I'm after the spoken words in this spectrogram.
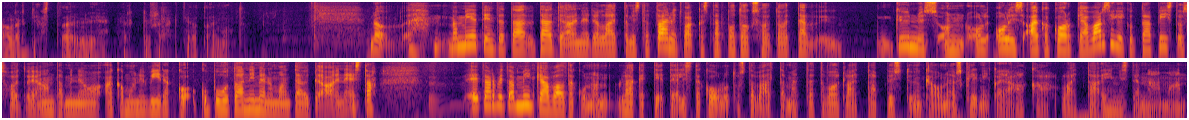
allergiasta tai yliherkkyysreaktioita tai muuta. No mä mietin tätä täyteaineiden laittamista tai nyt vaikka sitä potokshoitoa, että kynnys on, olisi aika korkea, varsinkin kun tämä pistoshoitojen antaminen on aikamoinen viidakko, kun puhutaan nimenomaan täyteaineista. Ei tarvita minkään valtakunnan lääketieteellistä koulutusta välttämättä, että voit laittaa pystyyn kauneusklinika ja alkaa laittaa ihmisten naamaan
